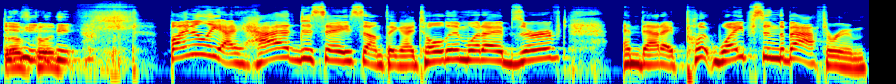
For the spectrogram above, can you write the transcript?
That's clean. Finally, I had to say something. I told him what I observed and that I put wipes in the bathroom.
